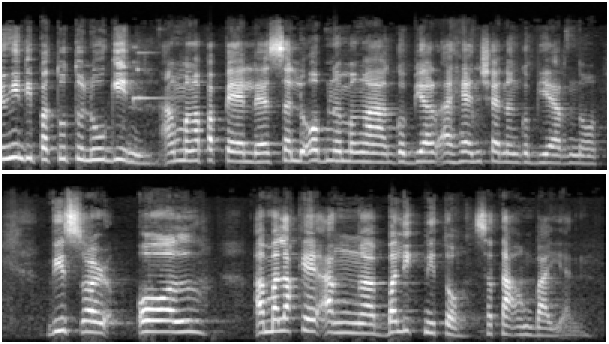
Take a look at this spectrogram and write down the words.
yung hindi patutulugin ang mga papeles sa loob ng mga gobyer, ahensya ng gobyerno. These are all, ah, malaki ang ah, balik nito sa taong bayan.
